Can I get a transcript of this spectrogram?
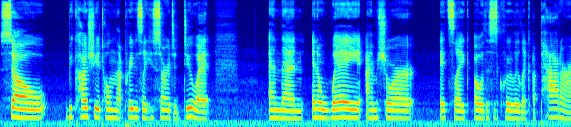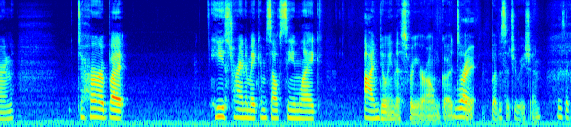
So, because she had told him that previously, he started to do it. And then, in a way, I'm sure it's like, oh, this is clearly like a pattern to her, but he's trying to make himself seem like I'm doing this for your own good, type Right. of a situation. He's like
